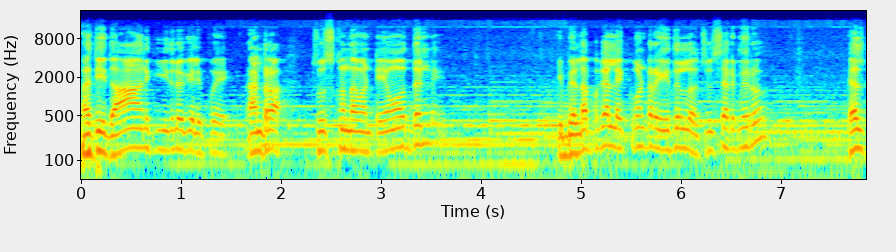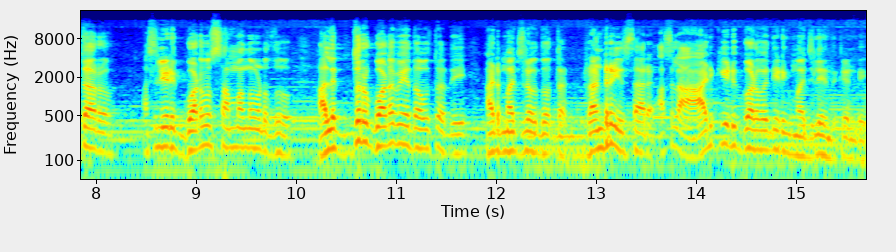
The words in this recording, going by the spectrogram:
ప్రతి దానికి ఈదిలోకి వెళ్ళిపోయి. రండ్రా చూసుకుందామంటే ఏమవుద్దండి? ఈ బిల్డప్ గల్లు ఎక్కువ ఉంటారు ఈదుల్లో చూసారు మీరు? వెళ్తారు. అసలు వీడికి గొడవ సంబంధం ఉండదు. వాళ్ళిద్దరు గొడవ ఏదవుతుంది అవుతుంది ఆడి మధ్యలోకి దోతాడు రండ్రి ఈసారి అసలు ఆడికి వీడికి గొడవ అయితే వీడికి మధ్యలో ఎందుకండి?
